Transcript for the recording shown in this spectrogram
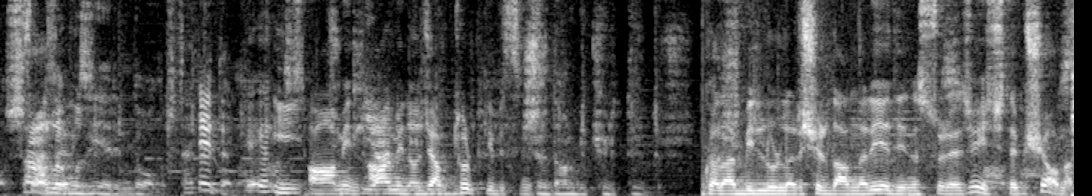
olsun. Sağlığımız yerinde olursa ne demek? E, iyi, amin, Çünkü amin hocam, billur turp bir- gibisiniz. Şırdan bir kültürdür. Bu kadar billurları, şırdanları yediğiniz sürece hiç de bir şey olmaz.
